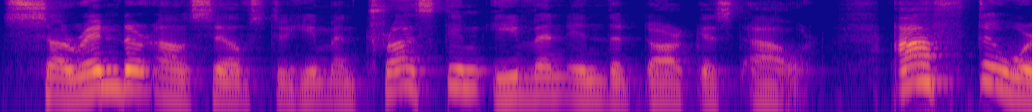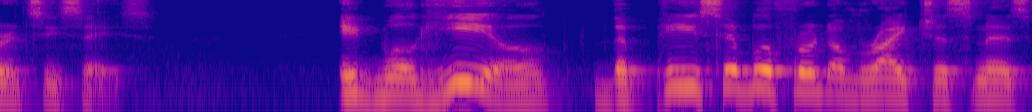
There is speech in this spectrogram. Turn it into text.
surrender ourselves to Him, and trust Him even in the darkest hour. Afterwards, He says, it will yield the peaceable fruit of righteousness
